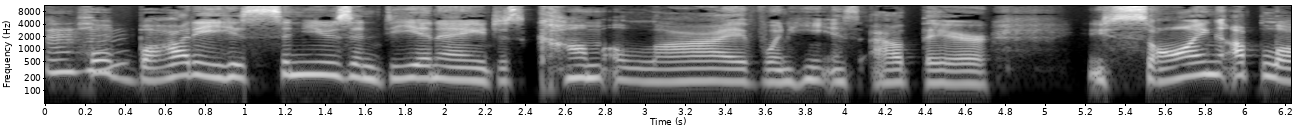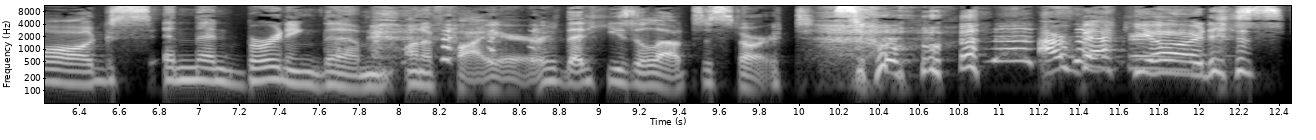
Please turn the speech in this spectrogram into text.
mm-hmm. whole body, his sinews and DNA just come alive when he is out there sawing up logs and then burning them on a fire that he's allowed to start. So our so backyard great. is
